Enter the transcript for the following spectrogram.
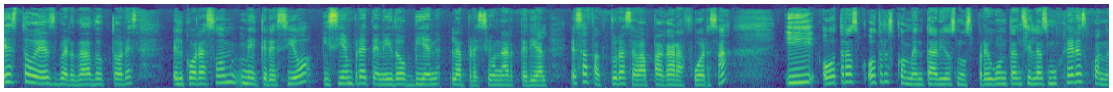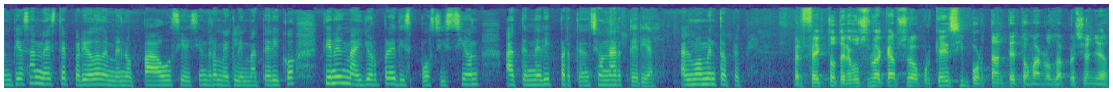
Esto es verdad, doctores. El corazón me creció y siempre he tenido bien la presión arterial. Esa factura se va a pagar a fuerza y otros, otros comentarios nos preguntan si las mujeres cuando empiezan este periodo de menopausia y síndrome climatérico tienen mayor predisposición a tener hipertensión arterial. Al momento, Pepe. Perfecto, tenemos una cápsula. ¿Por qué es importante tomarnos la presión? Ya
